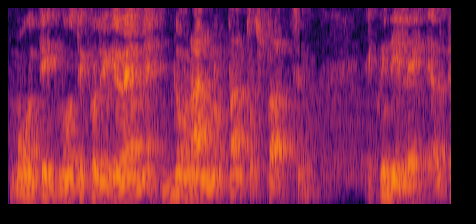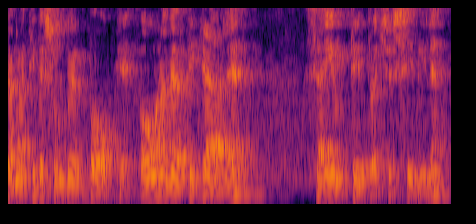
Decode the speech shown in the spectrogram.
molti, molti colleghi OM non hanno tanto spazio e quindi le alternative sono ben poche. O una verticale, se hai un tetto accessibile,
